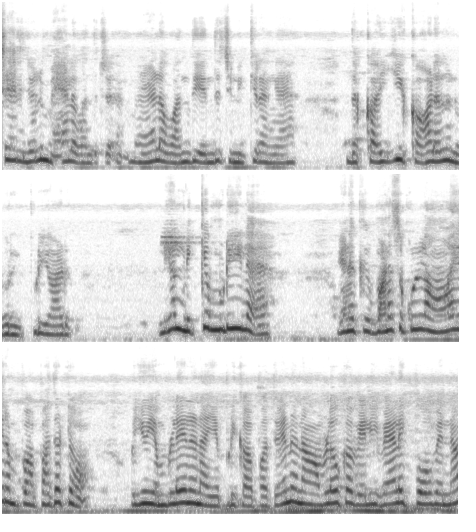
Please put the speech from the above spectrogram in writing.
சரின்னு சொல்லி மேலே வந்துட்டேன். மேலே வந்து எந்திரிச்சு நிற்கிறேங்க இந்த கை காலெல்லாம் ஒரு இப்படி ஆடுது. என்னால் நிற்க முடியல. எனக்கு மனசுக்குள்ளே ஆயிரம் ப பதட்டம். ஐயோ என் பிள்ளையில நான் எப்படி காப்பாற்றுவேன் நான் அவ்வளோக்கா வெளியே வேலைக்கு போவேன்னா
